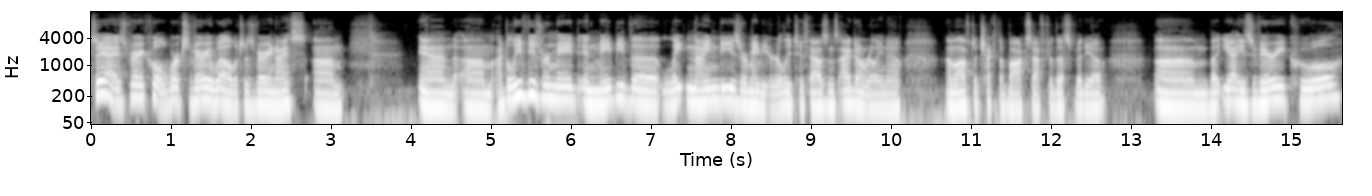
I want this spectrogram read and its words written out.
So yeah, it's very cool. Works very well, which is very nice. Um, and um, I believe these were made in maybe the late 90s or maybe early 2000s. I don't really know. Um, I'll have to check the box after this video. Um, but yeah, he's very cool.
